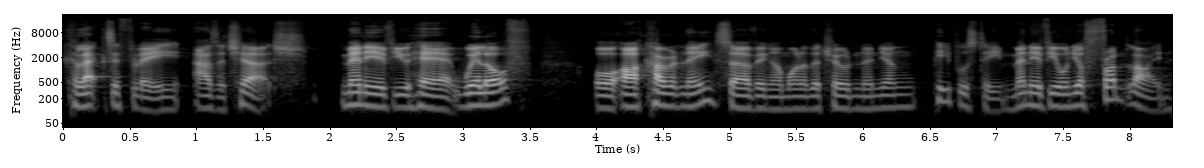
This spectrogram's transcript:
collectively as a church. Many of you here will of or are currently serving on one of the children and young people's team. Many of you on your front line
